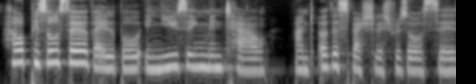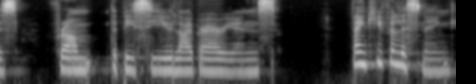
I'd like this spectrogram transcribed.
Help is also available in using Mintel and other specialist resources from the BCU librarians. Thank you for listening.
